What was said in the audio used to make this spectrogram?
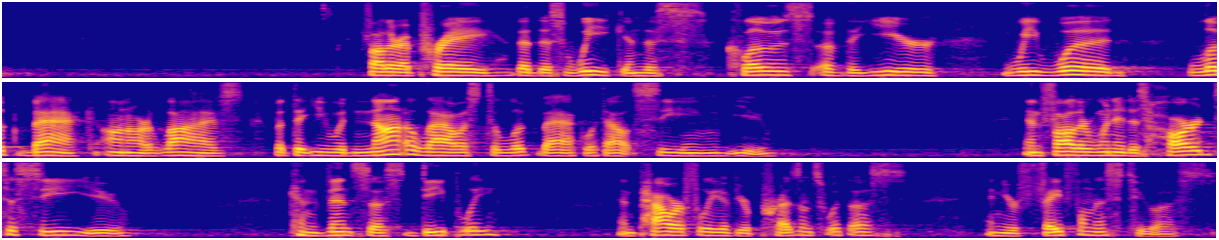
Father, I pray that this week and this close of the year, we would look back on our lives, but that you would not allow us to look back without seeing you. And Father, when it is hard to see you, convince us deeply and powerfully of your presence with us and your faithfulness to us.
